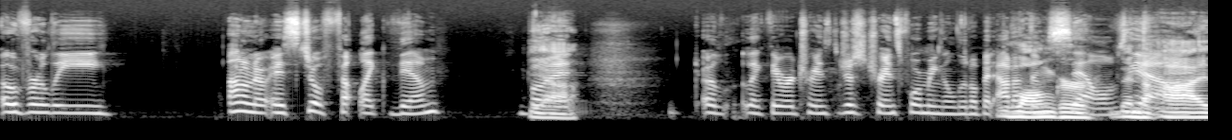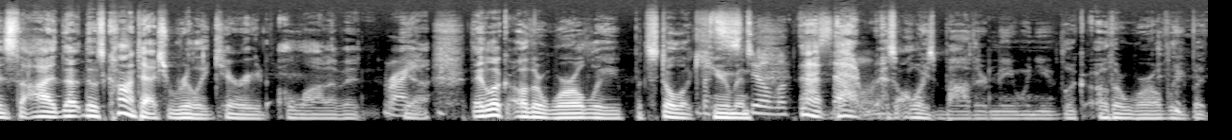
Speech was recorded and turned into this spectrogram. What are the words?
overly. I don't know. It still felt like them, but Yeah. uh, like they were trans- just transforming a little bit out Longer of themselves. than yeah. the eyes. The eye, th- those contacts really carried a lot of it. Right. Yeah, they look otherworldly, but still look But human. still look that that has always bothered me when you look otherworldly, but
